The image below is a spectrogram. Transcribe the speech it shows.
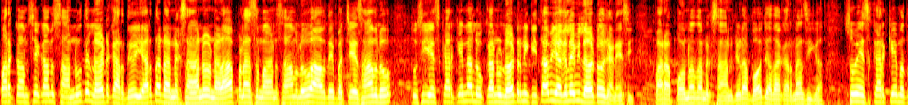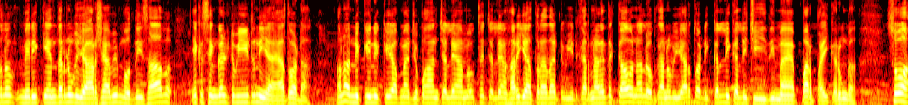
ਪਰ ਕਮ ਸੇ ਕਮ ਸਾਨੂੰ ਤੇ ਅਲਰਟ ਕਰ ਦਿਓ ਯਾਰ, ਤੁਹਾਡਾ ਨੁਕਸਾਨ ਹੋਣ ਵਾਲਾ, ਆਪਣਾ ਸਮਾਨ ਸਾਂਭ ਲਓ, ਆਪਦੇ ਬੱਚੇ ਸਾਂਭ ਲਓ। ਤੁਸੀਂ ਇਸ ਕਰਕੇ ਇਹਨਾਂ ਲੋਕਾਂ ਨੂੰ ਅਲਰਟ ਨਹੀਂ ਕੀਤਾ ਵੀ ਅਗਲੇ ਵੀ ਅਲਰਟ ਹੋ ਜਾਣੇ ਸੀ। ਪਰ ਆਪਾਂ ਉਹਨਾਂ ਦਾ ਨੁਕਸਾਨ ਜਿਹੜਾ ਬਹੁਤ ਜ਼ਿਆਦਾ ਕਰਨਾ ਸੀਗਾ। ਸੋ ਇਸ ਕਰਕੇ ਮਤਲਬ ਮੇਰੀ ਕੇਂਦਰ ਨੂੰ ਗੁਜ਼ਾਰਿਸ਼ ਆ ਵੀ ਮੋਦੀ ਸਾਹਿਬ, ਇੱਕ ਸਿੰਗਲ ਟਵੀਟ ਨਹੀਂ ਆਇਆ ਤੁਹਾਡਾ। ਹਨਾ ਨਿੱਕੀ ਨਿੱਕੀ ਆ ਮੈਂ ਜਾਪਾਨ ਚੱਲਿਆ ਮੈਂ ਉੱਥੇ ਚੱਲਿਆ ਹਰ ਯਾਤਰਾ ਦਾ ਟਵੀਟ ਕਰਨ ਵਾਲੇ ਤੇ ਕਹੋ ਨਾ ਲੋਕਾਂ ਨੂੰ ਵੀ ਯਾਰ ਤੁਹਾਡੀ ਕੱਲੀ ਕੱਲੀ ਚੀਜ਼ ਦੀ ਮੈਂ ਭਰਪਾਈ ਕਰੂੰਗਾ। ਸੋ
